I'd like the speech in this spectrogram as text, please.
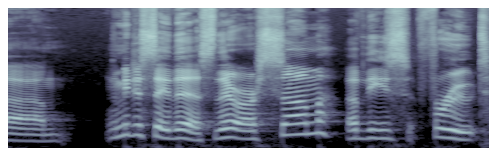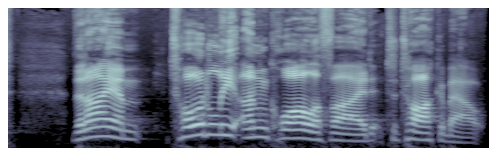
um, let me just say this there are some of these fruit that I am totally unqualified to talk about,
